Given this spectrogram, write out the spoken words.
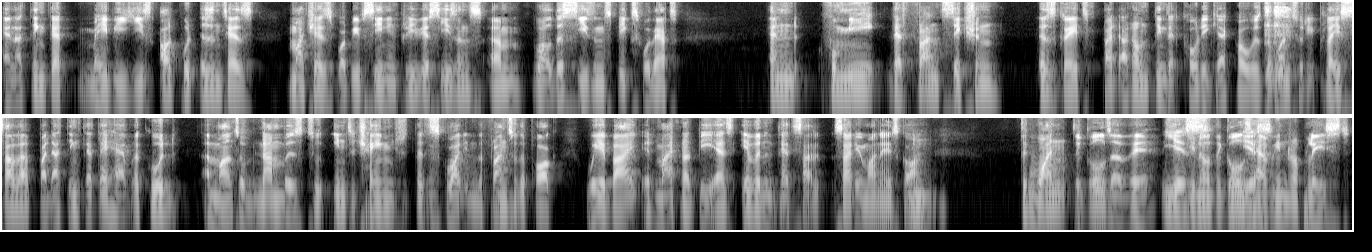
and I think that maybe his output isn't as much as what we've seen in previous seasons. Um, well, this season speaks for that. And for me, that front section is great, but I don't think that Cody Gakpo is the one to replace Salah. But I think that they have a good amount of numbers to interchange the squad in the front of the park, whereby it might not be as evident that Sadio Mane is gone. Mm the one the goals are there. Yes, you know the goals yes. have been replaced.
